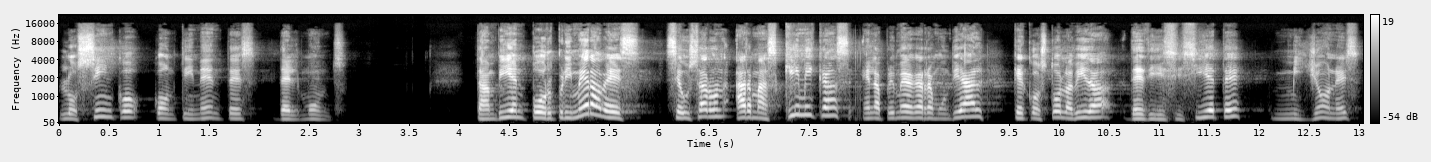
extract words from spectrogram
los cinco continentes del mundo. También por primera vez se usaron armas químicas en la Primera Guerra Mundial que costó la vida de 17 millones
